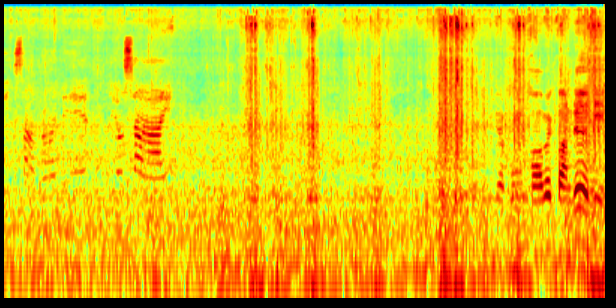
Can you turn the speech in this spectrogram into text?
อีก 300 เมตร เลี้ยวซ้าย เดี๋ยวผมข อนเด้อพี่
